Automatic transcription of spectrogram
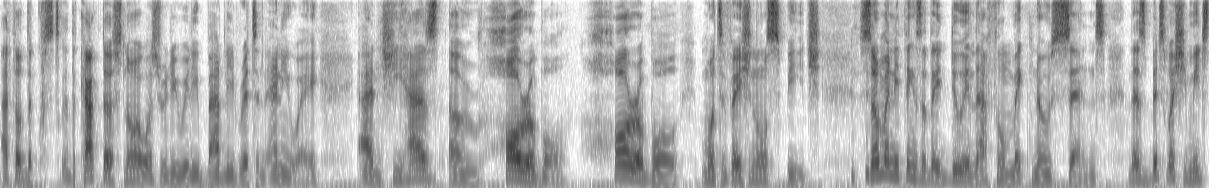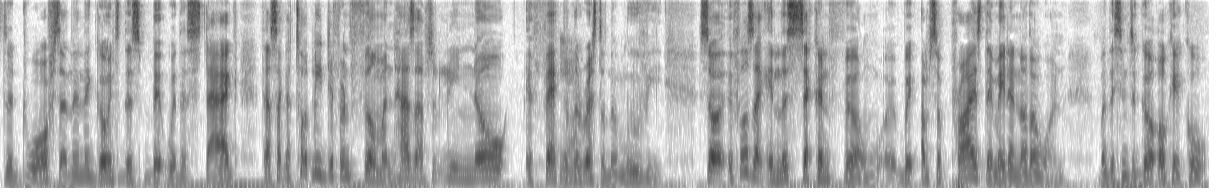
I thought the the character of Snow White was really really badly written anyway, and she has a horrible horrible motivational speech. So many things that they do in that film make no sense. There's bits where she meets the dwarfs and then they go into this bit with the stag that's like a totally different film and has absolutely no effect yeah. on the rest of the movie. So it feels like in this second film, I'm surprised they made another one, but they seem to go, okay, cool.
